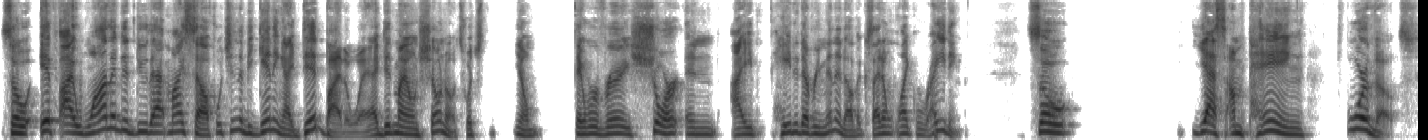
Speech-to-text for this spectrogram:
So if I wanted to do that myself, which in the beginning I did, by the way, I did my own show notes, which, you know, they were very short and I hated every minute of it because I don't like writing. So, yes, I'm paying for those,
